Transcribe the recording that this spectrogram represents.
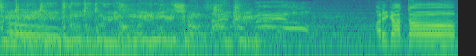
Oh. Arigato!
